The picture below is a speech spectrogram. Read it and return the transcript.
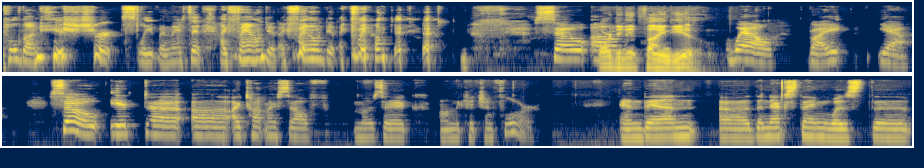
pulled on his shirt sleeve, and I said, "I found it! I found it! I found it!" so, um, or did it find you? Well, right, yeah. So it, uh, uh, I taught myself mosaic on the kitchen floor, and then uh, the next thing was the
